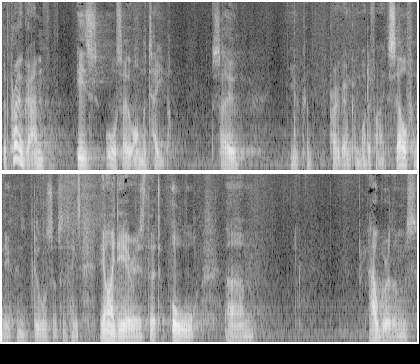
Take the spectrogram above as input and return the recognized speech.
the program is also on the tape. So you can program can modify itself and you can do all sorts of things. The idea is that all um, algorithms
